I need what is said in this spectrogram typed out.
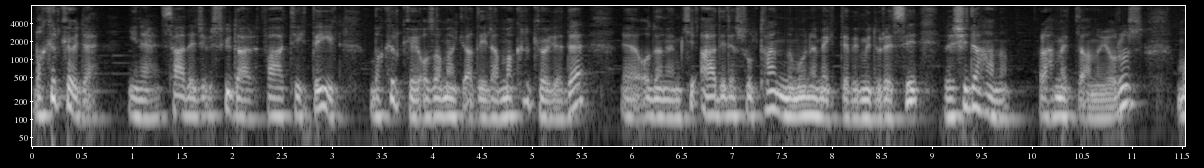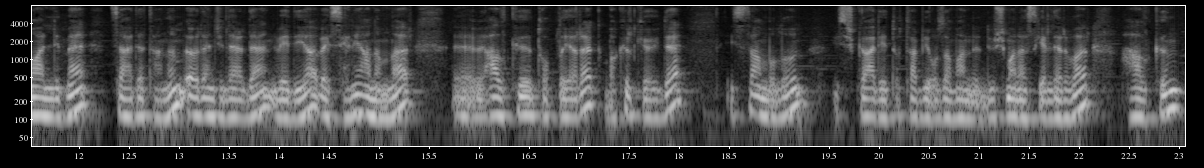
Bakırköy'de yine sadece Üsküdar, Fatih değil Bakırköy o zamanki adıyla Bakırköy'de de e, o dönemki Adile Sultan Numune Mektebi müdüresi Reşide Hanım rahmetle anıyoruz. Muallime Saadet Hanım öğrencilerden Vediya ve Seni Hanımlar e, halkı toplayarak Bakırköy'de İstanbul'un işgali tabii o zaman düşman askerleri var. Halkın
